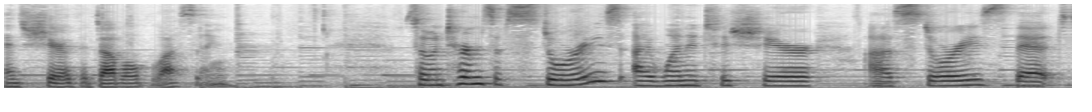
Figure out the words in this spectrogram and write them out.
and share the double blessing. So, in terms of stories, I wanted to share uh, stories that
